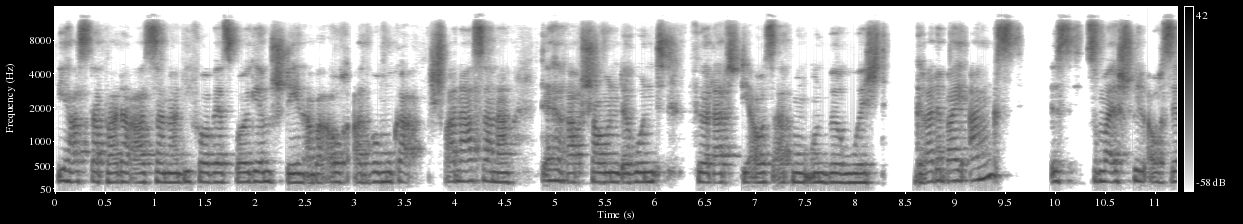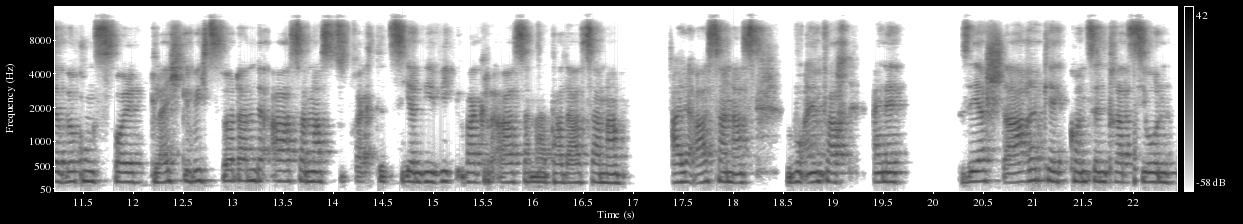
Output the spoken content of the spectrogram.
wie Hastapada Asana, die Vorwärtsbeuge im Stehen, aber auch Adho Mukha Svanasana, der herabschauende Hund, fördert die Ausatmung und beruhigt. Gerade bei Angst ist zum Beispiel auch sehr wirkungsvoll, gleichgewichtsfördernde Asanas zu praktizieren, wie Vagrasana, Tadasana, alle Asanas, wo einfach eine sehr starke Konzentration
